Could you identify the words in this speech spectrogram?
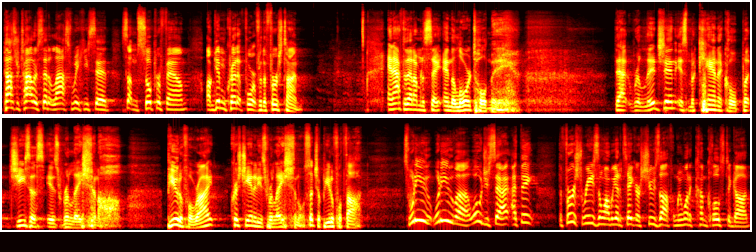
Pastor Tyler said it last week. He said something so profound. I'll give him credit for it for the first time. And after that, I'm gonna say, and the Lord told me that religion is mechanical, but Jesus is relational. Beautiful, right? Christianity is relational. Such a beautiful thought. So what do you, what do you, uh, what would you say? I, I think the first reason why we got to take our shoes off when we want to come close to God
